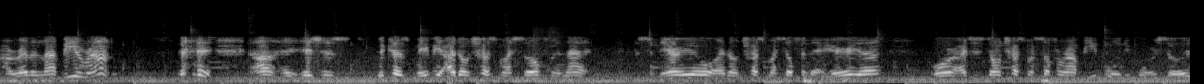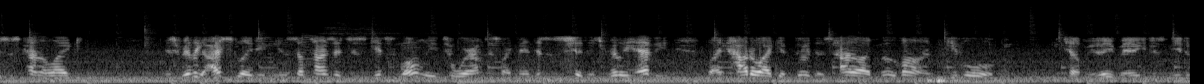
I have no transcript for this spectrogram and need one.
I'd rather not be around them. uh, it's just because maybe I don't trust myself in that scenario, or I don't trust myself in that area, or I just don't trust myself around people anymore. So it's just kind of like it's really isolating and sometimes it just gets lonely to where I'm just like, man, this is shit is really heavy. Like, how do I get through this? How do I move on? People tell me, hey, man, you just need to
